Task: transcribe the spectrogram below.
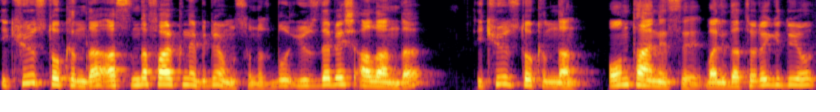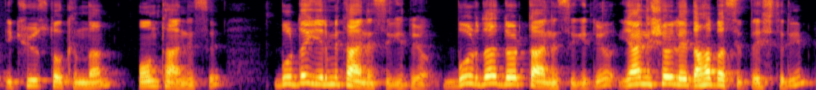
200 token'da aslında fark ne biliyor musunuz? Bu %5 alanda 200 token'dan 10 tanesi validatöre gidiyor. 200 token'dan 10 tanesi. Burada 20 tanesi gidiyor. Burada 4 tanesi gidiyor. Yani şöyle daha basitleştireyim.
